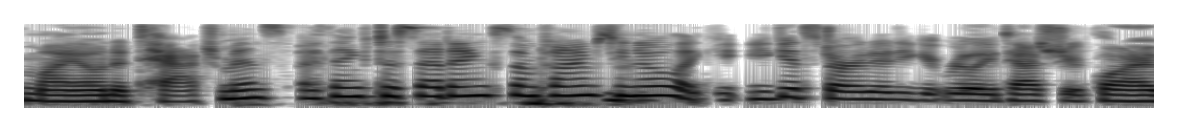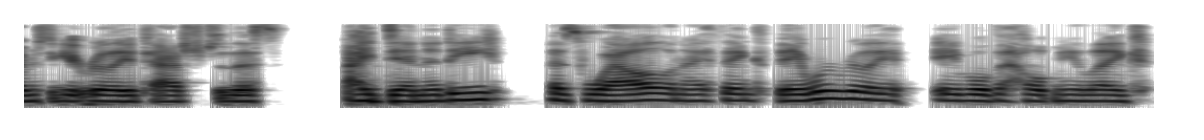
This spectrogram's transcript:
my own attachments, I think, to settings sometimes. You mm-hmm. know, like you, you get started, you get really attached to your climbs, you get really attached to this identity as well. And I think they were really able to help me like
